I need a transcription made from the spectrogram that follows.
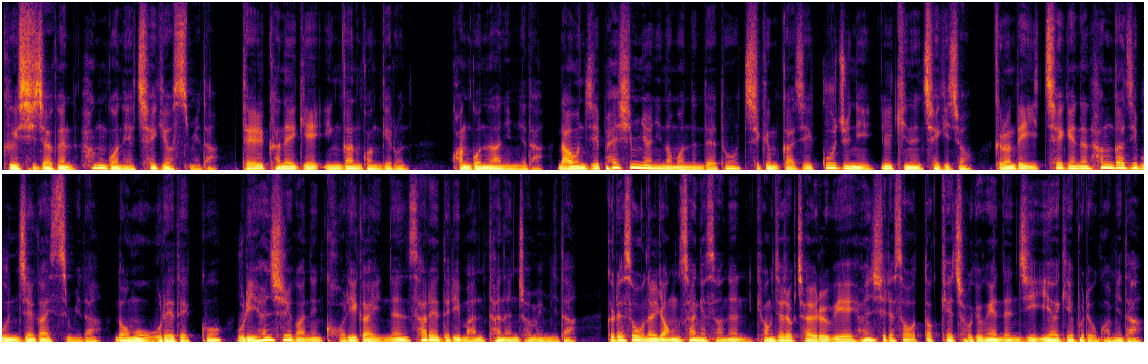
그 시작은 한 권의 책이었습니다. 데일 카네기의 인간관계론. 광고는 아닙니다. 나온 지 80년이 넘었는데도 지금까지 꾸준히 읽히는 책이죠. 그런데 이 책에는 한 가지 문제가 있습니다. 너무 오래됐고 우리 현실과는 거리가 있는 사례들이 많다는 점입니다. 그래서 오늘 영상에서는 경제적 자유를 위해 현실에서 어떻게 적용했는지 이야기해 보려고 합니다.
